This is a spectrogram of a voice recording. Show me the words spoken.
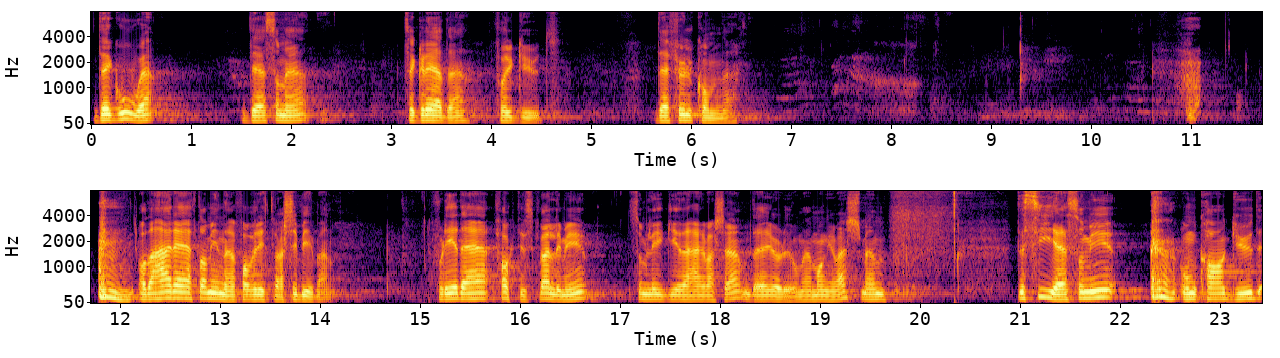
Det gode, det som er til glede for Gud, det fullkomne. Og Dette er et av mine favorittvers i Bibelen. Fordi det er faktisk veldig mye som ligger i dette verset. Det gjør det jo med mange vers, men det sier så mye om hva Gud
